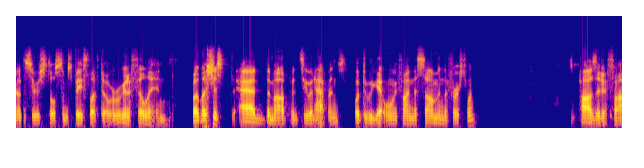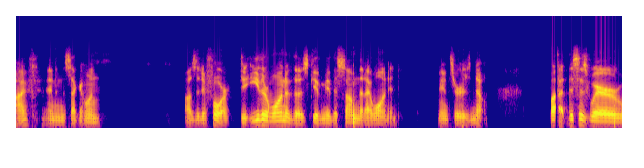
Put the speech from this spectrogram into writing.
Notice there's still some space left over. We're going to fill in. But let's just add them up and see what happens. What do we get when we find the sum in the first one? It's positive 5. And in the second one? Positive 4. Did either one of those give me the sum that I wanted? answer is no. But this is where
